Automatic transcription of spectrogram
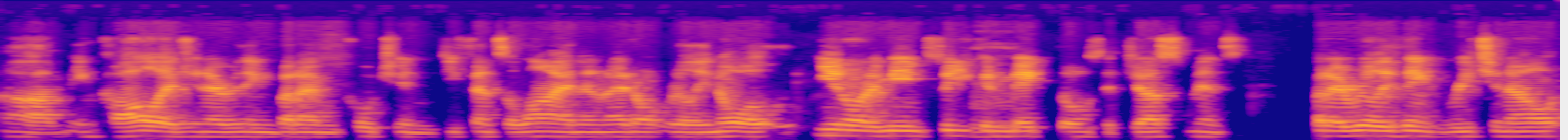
um, in college and everything, but I'm coaching defensive line and I don't really know, you know what I mean. So you can mm-hmm. make those adjustments. But I really think reaching out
